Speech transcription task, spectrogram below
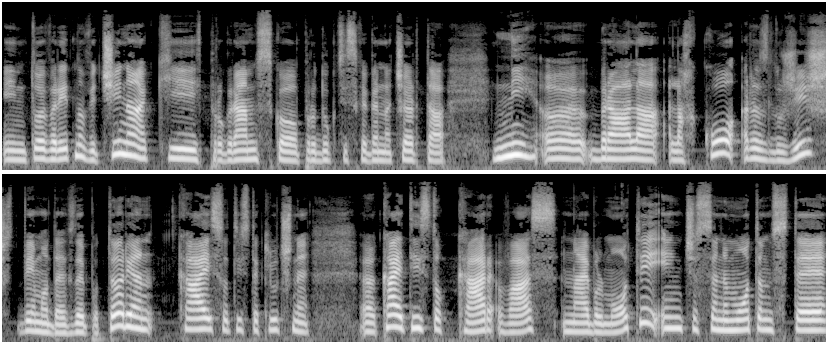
in to je verjetno večina, ki programsko-produkcijskega načrta ni uh, brala, lahko razložiš, vemo, da je zdaj potrjen, kaj so tiste ključne, eh, kaj je tisto, kar vas najbolj moti. In če se ne motim, ste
